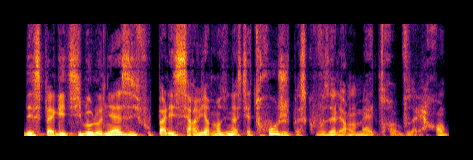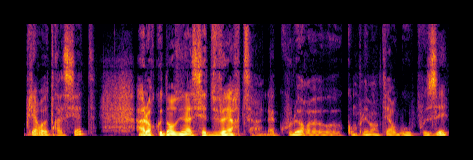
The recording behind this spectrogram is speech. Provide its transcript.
Des spaghettis bolognaises, il faut pas les servir dans une assiette rouge parce que vous allez en mettre, vous allez remplir votre assiette, alors que dans une assiette verte, la couleur euh, complémentaire vous posez,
